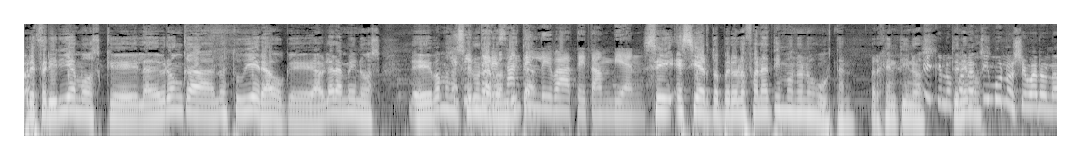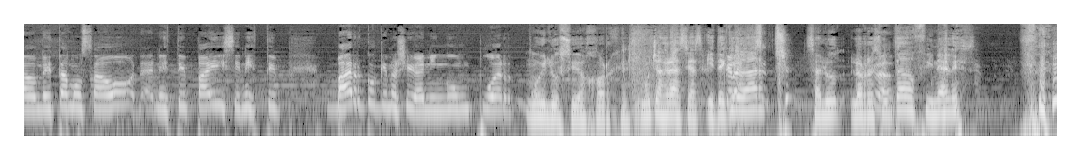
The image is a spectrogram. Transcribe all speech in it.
preferiríamos que la de bronca no estuviera o que hablara menos. Eh, vamos a hacer una interesante rondita. el debate también. Sí, es cierto, pero los fanatismos no nos gustan, argentinos. Es que los Tenemos fanatismos nos llevaron a donde estamos ahora, en este país, en este barco que no llega a ningún puerto. muy lúcido, Jorge. Muchas gracias. Y te quiero dar, salud, los resultados finales.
